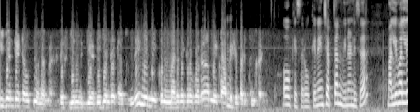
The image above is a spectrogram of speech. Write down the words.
డిజనరేట్ అవుతుంది డిస్క్ డిజనరేట్ అవుతుంది. మీకు మెడ దగ్గర కూడా మీకు ఆపరేషన్ పెడుతున్నారు ఓకే సార్ ఓకే నేను చెప్తాను వినండి సార్. మళ్ళీ మళ్ళీ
